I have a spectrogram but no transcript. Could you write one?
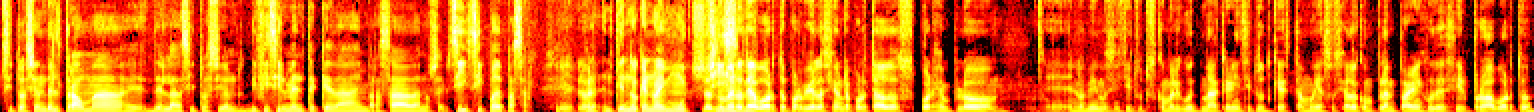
situación del trauma, eh, de la situación, difícilmente queda embarazada, no sé. Sí, sí puede pasar. entiendo que no hay mucho. Los números de aborto por violación reportados, por ejemplo, eh, en los mismos institutos como el Goodmaker Institute, que está muy asociado con Planned Parenthood, es decir, pro aborto,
